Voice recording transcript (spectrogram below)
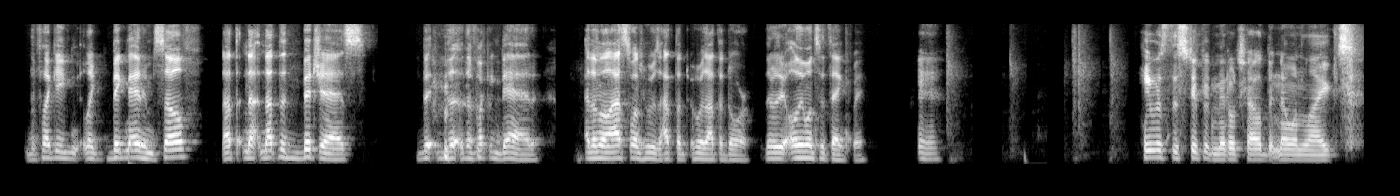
The fucking like big man himself, not the, not, not the bitch ass, the, the, the fucking dad, and then the last one who was at the who was at the door. They're the only ones who thanked me. Yeah. He was the stupid middle child that no one liked.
